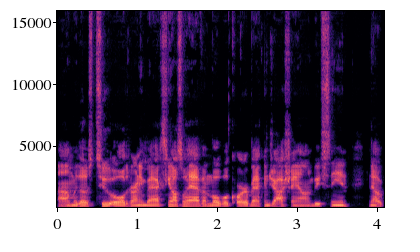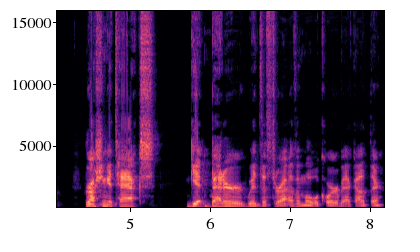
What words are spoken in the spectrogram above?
um, with those two old running backs. You also have a mobile quarterback in Josh Allen. We've seen, you know, rushing attacks get better with the threat of a mobile quarterback out there.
